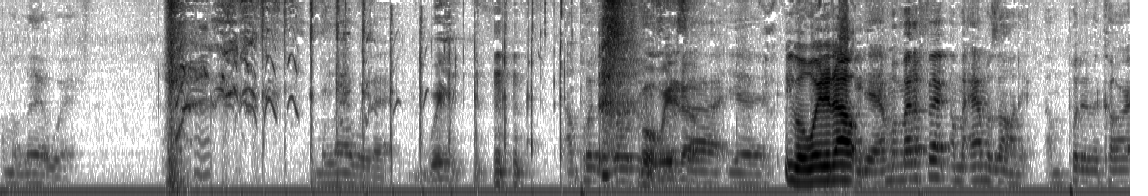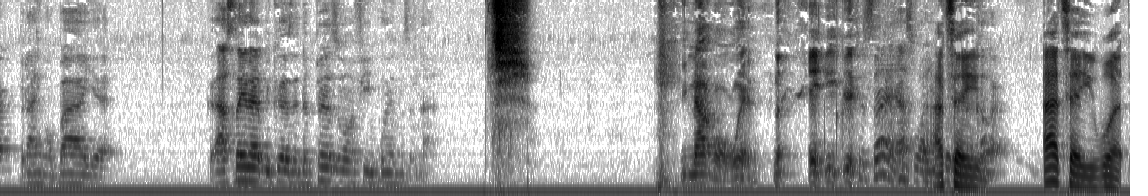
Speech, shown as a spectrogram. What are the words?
I'm a lay away. I'm a lay away that. Wait. I'm putting the groceries Go wait it out. aside. Yeah. You gonna wait it out? Yeah, I'm a matter of fact, I'm gonna Amazon it. I'm gonna put it in the cart, but I ain't gonna buy it yet. I say that because it depends on if he wins or not. You're not gonna win. Just saying, that's why you I put tell it in you. the cart. I tell you what.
